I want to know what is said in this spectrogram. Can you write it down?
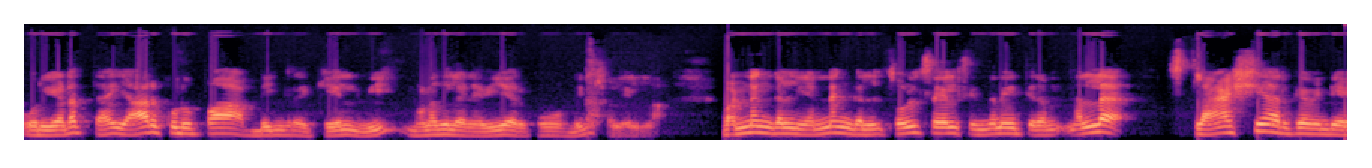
ஒரு இடத்த யார் கொடுப்பா? அப்படிங்கிற கேள்வி மனதுல நிறைய இருக்கும் அப்படின்னு சொல்லிடலாம். வண்ணங்கள் எண்ணங்கள் சொல் செயல் சிந்தனை திறன் நல்ல ஸ்லாஷியாக இருக்க வேண்டிய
